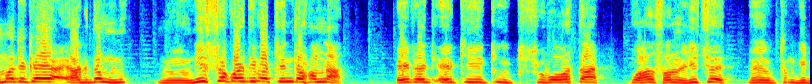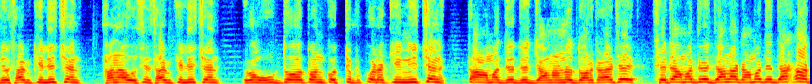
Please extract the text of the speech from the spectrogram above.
আমাদেরকে একদম নিঃস্ব করে দেবার চিন্তা ভাবনা এই এর কি কি সুব্যবস্থা প্রশাসন লিখছে বিডিও সাহেব কি লিখছেন থানা ওসি সাহেব কি লিখছেন এবং ঊর্ধ্বতন কর্তৃপক্ষরা কি নিচ্ছেন তা আমাদের যে জানানোর দরকার আছে সেটা আমাদের জানাক আমাদের দেখাক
